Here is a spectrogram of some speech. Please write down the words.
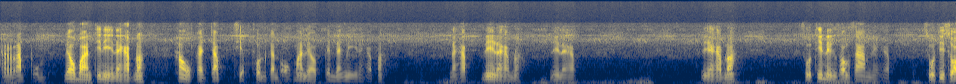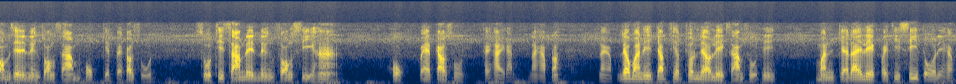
ครับผมแล้วบานที่นี่นะครับเนาะเข้ากระจับเสียบชนกันออกมาแล้วเป็นดังนี้นะครับเนาะนะครับนี่นะครับเนาะนี่นะครับนี่นะครับเนาะสูตรที่หนึ่งสองสามเนี่ยครับสูตรที่สองมันจะได้หนึ่งสองสามหกเจ็ดแปดเก้าศูนย์สูตรที่สามได้หนึ่งสองสี่ห้าหกแปดเก้าศูนย์คล้ายๆกันนะครับเนาะนะครับแล้ววันที่จับเทียบชนแล้วเลขสามสูตรนี้มันจะได้เลขไปที่ซี่ตัวเนี่ยครับ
